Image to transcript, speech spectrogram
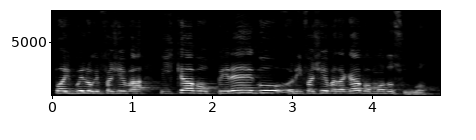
poi quello che faceva il capo per ego rifaceva da capo a modo suo.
